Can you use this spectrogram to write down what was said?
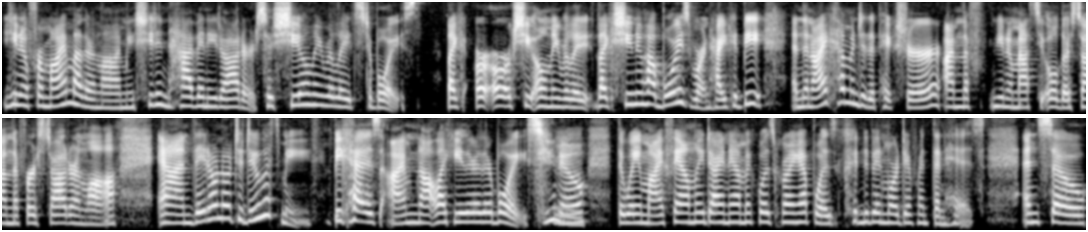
you know, for my mother in law, I mean, she didn't have any daughters, so she only relates to boys. Like or, or she only related like she knew how boys were and how you could be. And then i come into the picture i'm the you know matt's the older, so i'm the first daughter-in-law and they don't know what to do with me because i'm not like either of their boys you know? Mm. The way my family dynamic was growing up was couldn't have been more different than his. And so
